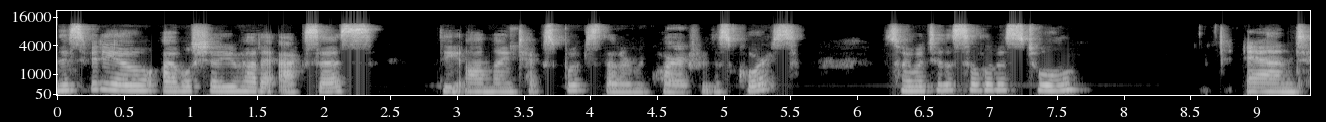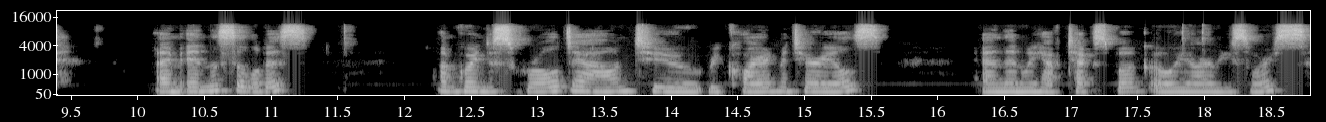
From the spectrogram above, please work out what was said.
this video, I will show you how to access the online textbooks that are required for this course. So I went to the syllabus tool and I'm in the syllabus. I'm going to scroll down to required materials and then we have textbook OER resource.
